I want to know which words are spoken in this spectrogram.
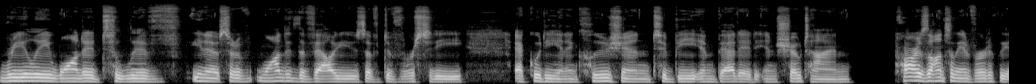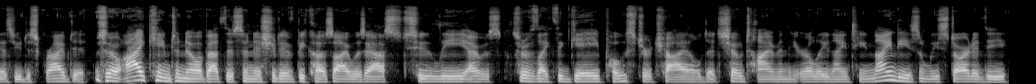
really wanted to live, you know, sort of wanted the values of diversity, equity, and inclusion to be embedded in Showtime horizontally and vertically as you described it. So I came to know about this initiative because I was asked to lead, I was sort of like the gay poster child at Showtime in the early 1990s and we started the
